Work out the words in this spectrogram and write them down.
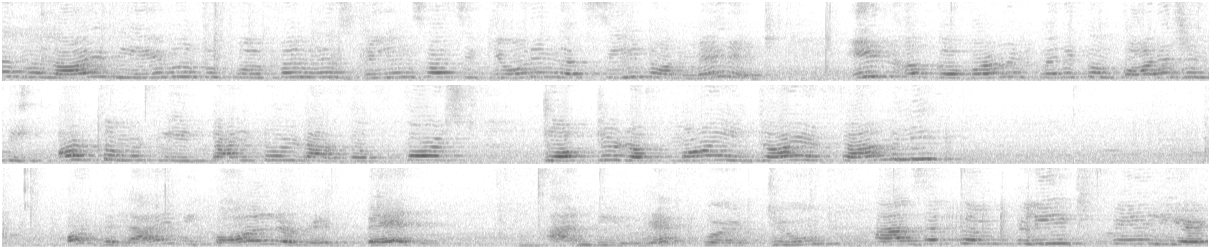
that will I be able to fulfill his dreams by securing a seat on merit in a government medical college and be ultimately titled as the first doctor of my entire family? Or will I be called a rebel and be referred to as a complete failure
